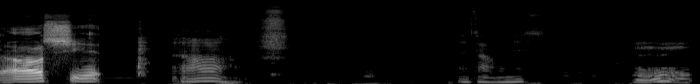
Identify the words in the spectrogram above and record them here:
Oh shit. Oh. That's ominous. Mm.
